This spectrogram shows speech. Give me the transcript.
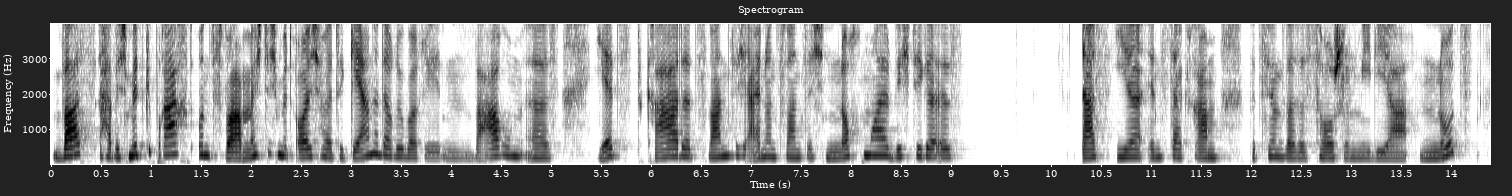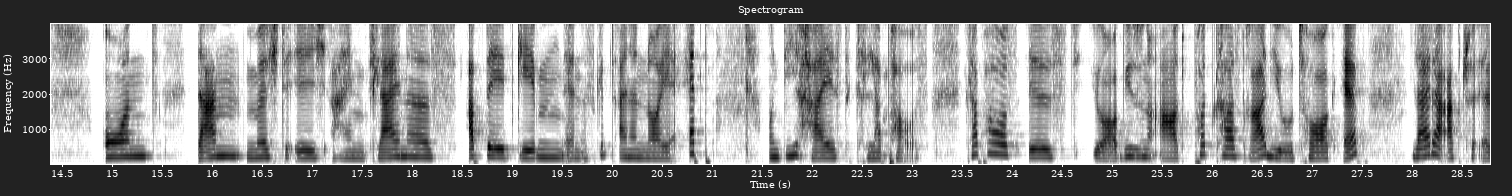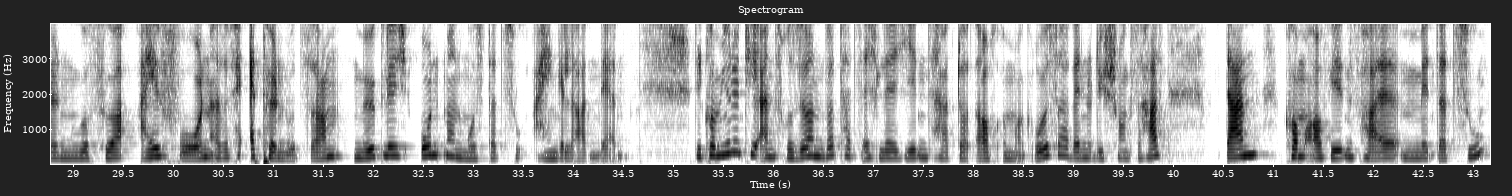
Was habe ich mitgebracht? Und zwar möchte ich mit euch heute gerne darüber reden, warum es jetzt gerade 2021 nochmal wichtiger ist, dass ihr Instagram bzw. Social Media nutzt. Und dann möchte ich ein kleines Update geben, denn es gibt eine neue App und die heißt Clubhouse. Clubhouse ist ja wie so eine Art Podcast-Radio-Talk-App leider aktuell nur für iPhone, also für Apple-Nutzer möglich und man muss dazu eingeladen werden. Die Community an Friseuren wird tatsächlich jeden Tag dort auch immer größer. Wenn du die Chance hast, dann komm auf jeden Fall mit dazu.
